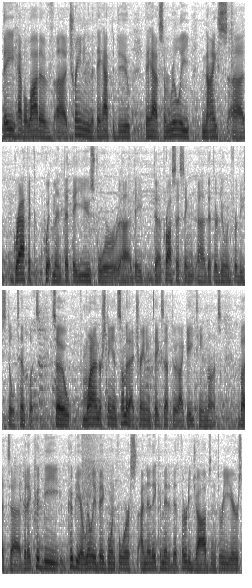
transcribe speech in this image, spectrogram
they have a lot of uh, training that they have to do. They have some really nice graphic equipment that they use for they, the processing that they're doing for these still templates. So from what I understand, some of that training takes up to like 18 months. But, uh, but it could be, could be a really big one for us. I know they committed to 30 jobs in three years.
